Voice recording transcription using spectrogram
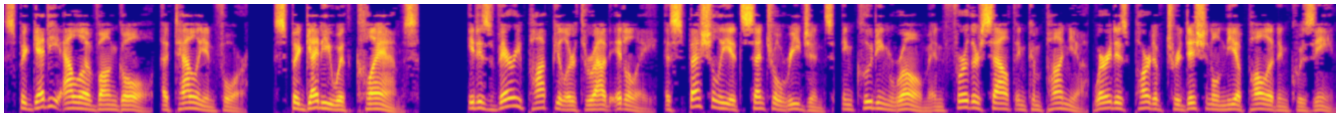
Spaghetti alla vongole, Italian for spaghetti with clams. It is very popular throughout Italy, especially its central regions, including Rome and further south in Campania where it is part of traditional Neapolitan cuisine.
